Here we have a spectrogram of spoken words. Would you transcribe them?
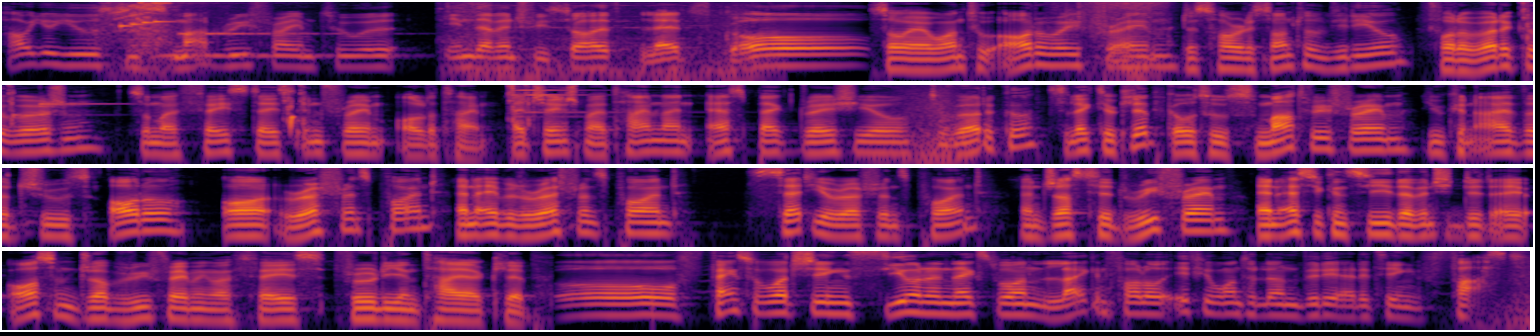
how you use the smart reframe tool in DaVinci Resolve. Let's go! So I want to auto reframe this horizontal video for the vertical version so my face stays in frame all the time. I change my timeline aspect ratio to vertical. Select your clip, go to smart reframe. You can either choose auto or reference point. Enable the reference point set your reference point and just hit reframe. And as you can see, DaVinci did a awesome job reframing my face through the entire clip. Oh, thanks for watching. See you on the next one. Like and follow if you want to learn video editing fast.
